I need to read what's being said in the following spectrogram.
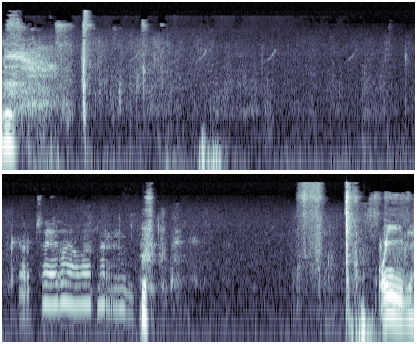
nii. Kärbsed ajavad närvi. oi,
